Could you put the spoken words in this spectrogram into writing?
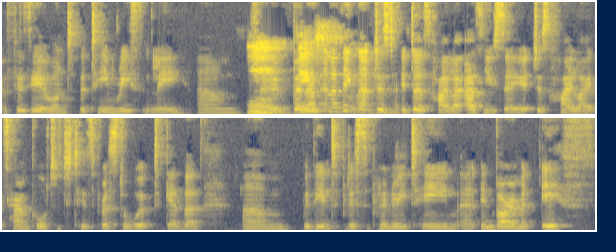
a physio onto the team recently. Um, so, mm, but yes. and I think that just it does highlight, as you say, it just highlights how important it is for us to work together um, with the interdisciplinary team uh, environment, if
